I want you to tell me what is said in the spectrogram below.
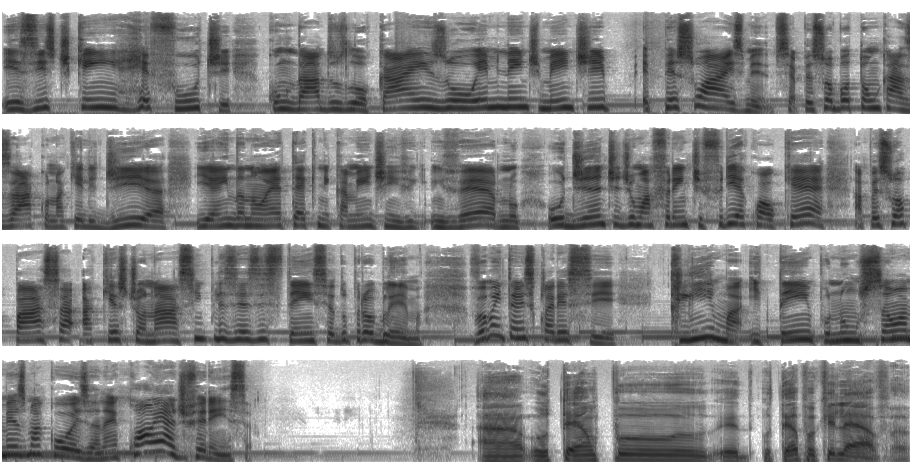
existe quem refute com dados locais ou eminentemente pessoais mesmo. Se a pessoa botou um casaco naquele dia e ainda não é tecnicamente inverno, ou diante de uma frente fria qualquer, a pessoa passa a questionar a simples existência do problema. Vamos então esclarecer clima e tempo não são a mesma coisa, né? Qual é a diferença? Ah, o tempo o tempo que leva.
